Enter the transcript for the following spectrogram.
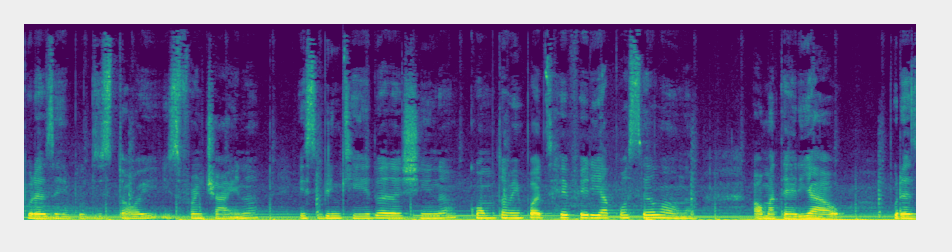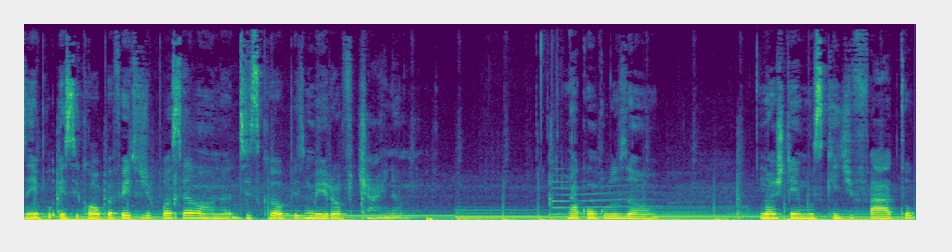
por exemplo, this toy is from China, esse brinquedo é da China, como também pode se referir à porcelana, ao material. Por exemplo, esse copo é feito de porcelana, this cup is made of China. Na conclusão, nós temos que de fato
